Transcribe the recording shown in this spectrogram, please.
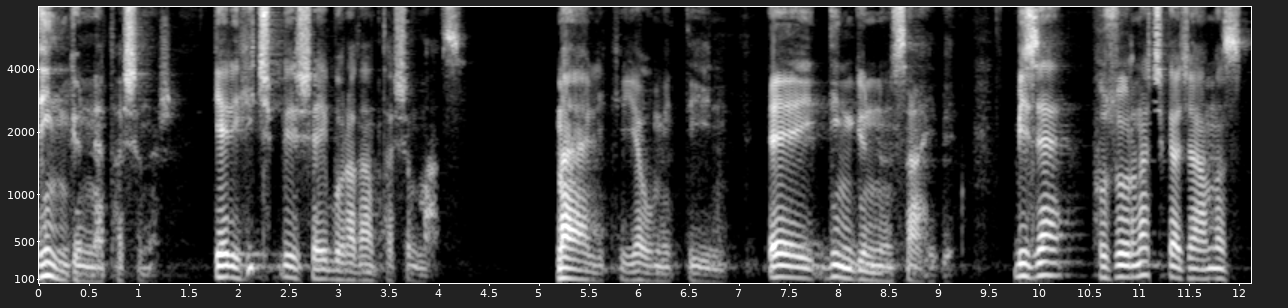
din gününe taşınır. Geri hiçbir şey buradan taşınmaz. Maliki yevmiddin. Ey din gününün sahibi. Bize huzuruna çıkacağımız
